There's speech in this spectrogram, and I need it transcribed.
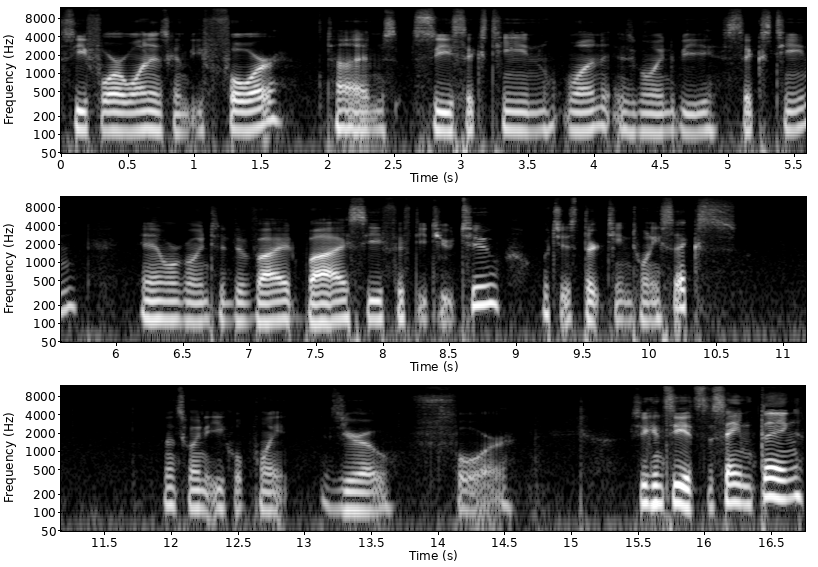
C41 is going to be 4 times C16-1 is going to be 16, and we're going to divide by C52-2, which is 1326. That's going to equal 0.04. So you can see it's the same thing,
